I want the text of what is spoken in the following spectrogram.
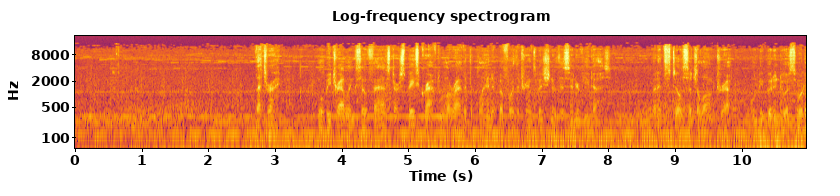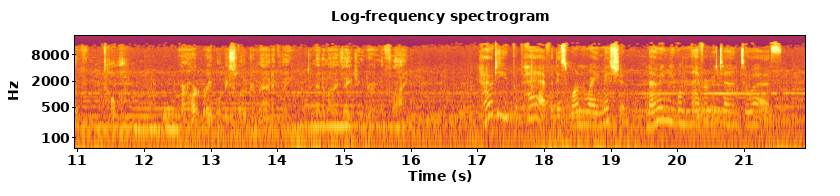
That's right. We'll be traveling so fast, our spacecraft will arrive at the planet before the transmission of this interview does. But it's still such a long trip. We'll be put into a sort of coma. Our heart rate will be slowed dramatically to minimize aging during the flight. How do you prepare for this one-way mission, knowing you will never return to Earth?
